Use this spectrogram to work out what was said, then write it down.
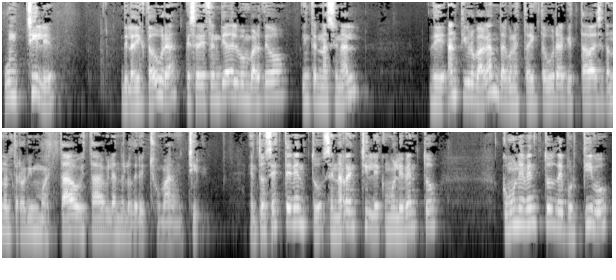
un Chile de la dictadura que se defendía del bombardeo internacional de antipropaganda con esta dictadura que estaba desatando el terrorismo de Estado y estaba violando los derechos humanos en Chile. Entonces este evento se narra en Chile como el evento, como un evento deportivo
